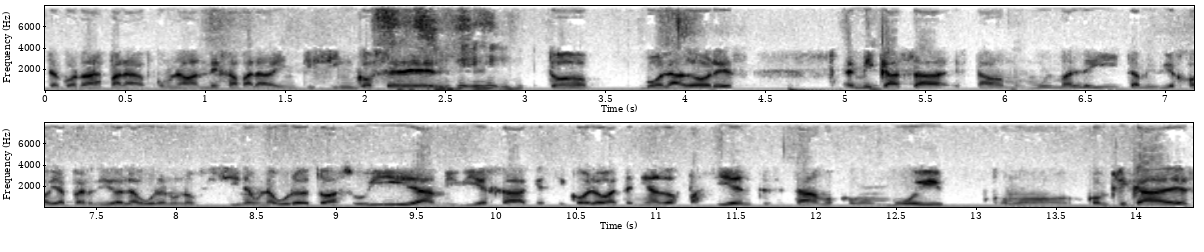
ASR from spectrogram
¿Te acordás? Para, con una bandeja para 25 CDs, Sí. todos voladores. En mi casa estábamos muy mal de guita, mi viejo había perdido el laburo en una oficina, un laburo de toda su vida, mi vieja, que es psicóloga, tenía dos pacientes, estábamos como muy como complicadas.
